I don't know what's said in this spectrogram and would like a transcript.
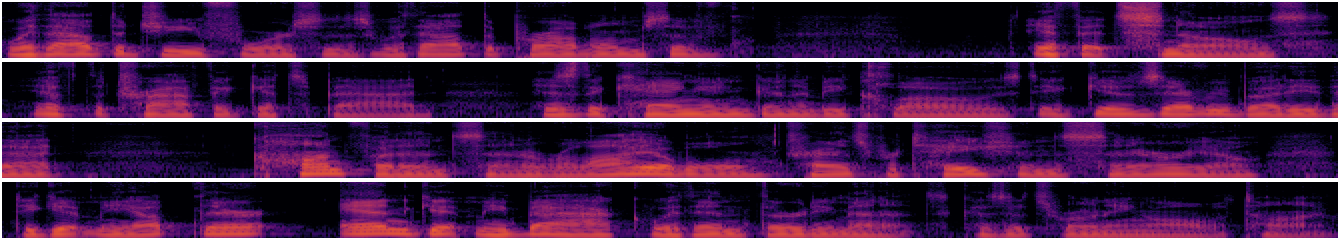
without the g forces, without the problems of if it snows, if the traffic gets bad, is the canyon going to be closed? It gives everybody that confidence and a reliable transportation scenario to get me up there and get me back within 30 minutes because it's running all the time.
